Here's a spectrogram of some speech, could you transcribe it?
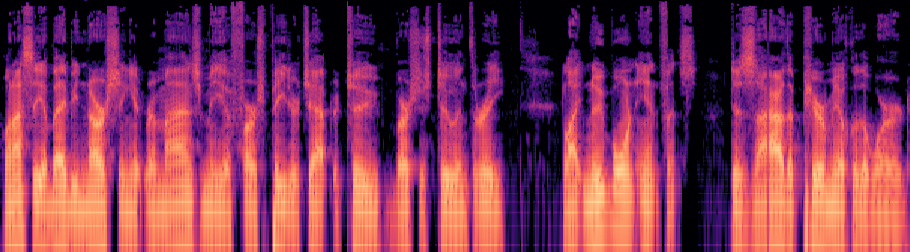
When I see a baby nursing, it reminds me of 1 Peter chapter 2, verses 2 and 3. Like newborn infants, desire the pure milk of the word,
